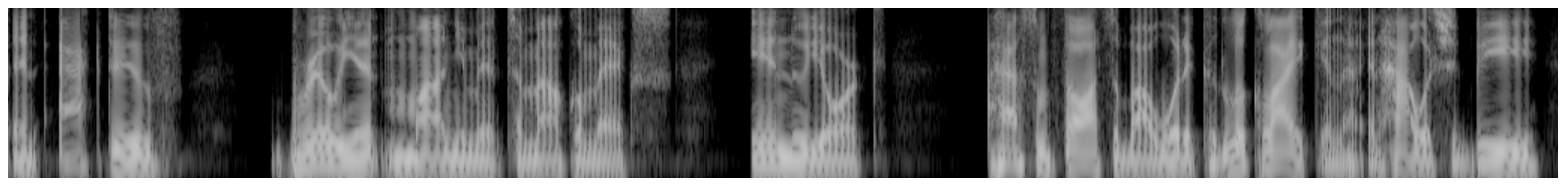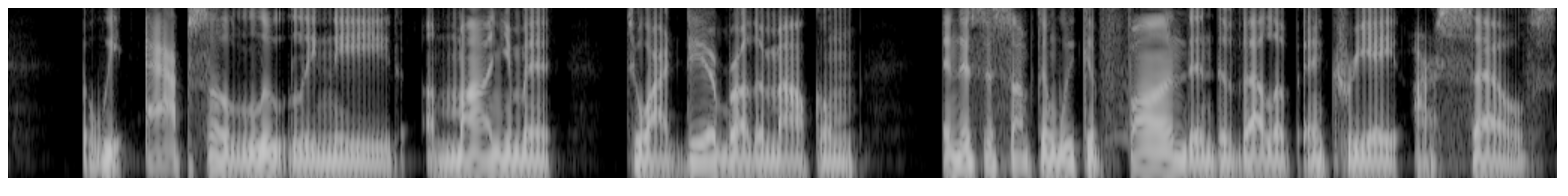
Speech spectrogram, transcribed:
an active, brilliant monument to Malcolm X in New York. I have some thoughts about what it could look like and, and how it should be, but we absolutely need a monument to our dear brother Malcolm. And this is something we could fund and develop and create ourselves.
